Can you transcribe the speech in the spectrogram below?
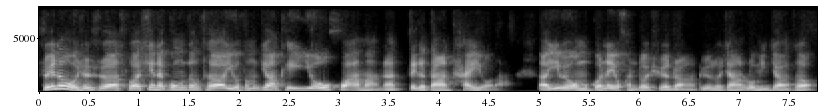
所以呢，我就是说，说现在公共政策有什么地方可以优化吗？那这个当然太有了啊，因为我们国内有很多学者啊，比如说像陆明教授，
